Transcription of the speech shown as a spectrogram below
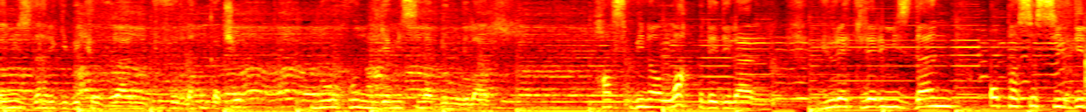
Denizler gibi köfren küfürden kaçıp Nuh'un gemisine bindiler. Hasbinallah dediler. Yüreklerimizden o pası sildiler.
